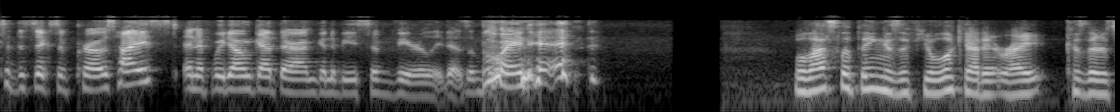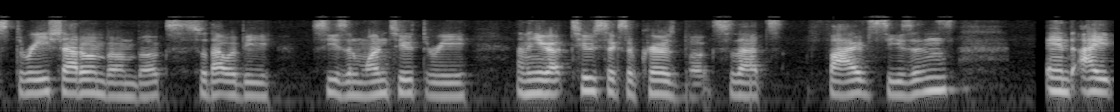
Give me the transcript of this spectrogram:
to the Six of Crows heist, and if we don't get there, I'm going to be severely disappointed. Well, that's the thing is if you look at it right, because there's three Shadow and Bone books, so that would be season one, two, three, and then you got two Six of Crows books, so that's five seasons. And I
